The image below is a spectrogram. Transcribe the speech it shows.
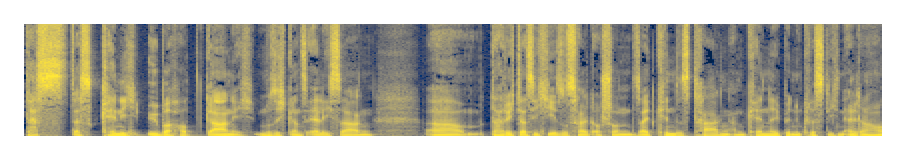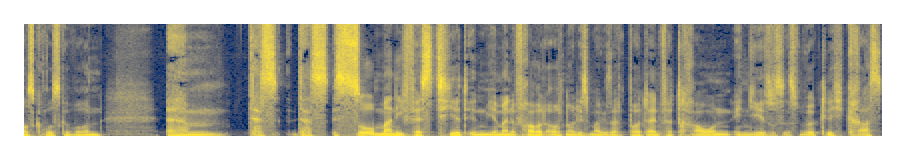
das, das kenne ich überhaupt gar nicht, muss ich ganz ehrlich sagen. Ähm, dadurch, dass ich Jesus halt auch schon seit Kindestagen an kenne, ich bin im christlichen Elternhaus groß geworden, ähm, das, das ist so manifestiert in mir. Meine Frau hat auch neulich mal gesagt, boah, dein Vertrauen in Jesus ist wirklich krass.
